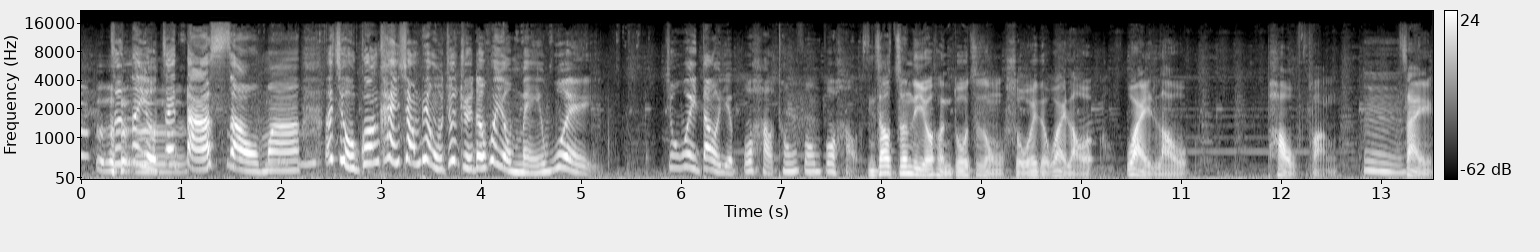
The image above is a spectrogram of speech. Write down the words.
真的有在打扫吗？而且我光看相片，我就觉得会有霉味，就味道也不好，通风不好。你知道，真的有很多这种所谓的外劳外劳炮房，嗯，在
